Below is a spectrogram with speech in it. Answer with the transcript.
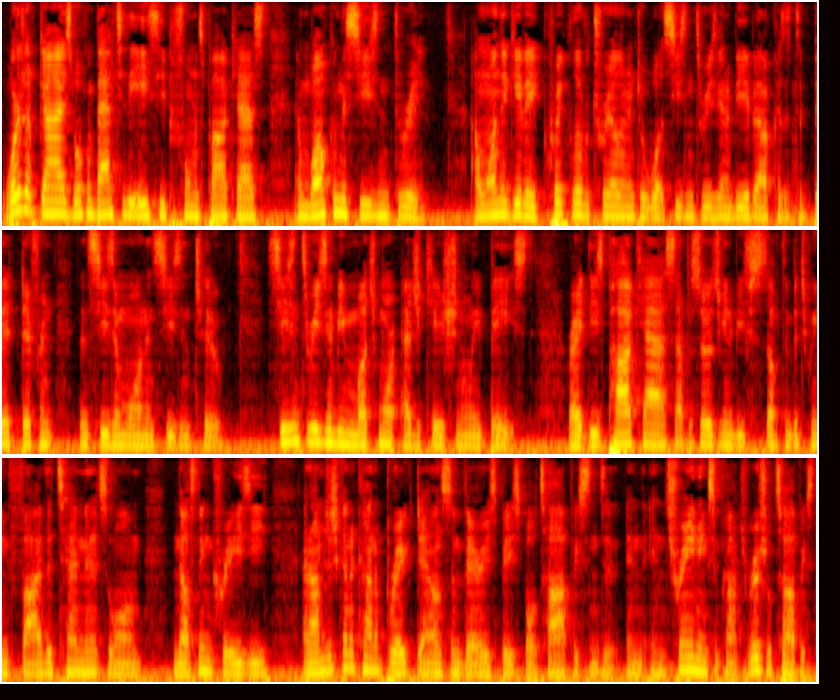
What is up, guys? Welcome back to the AC Performance Podcast, and welcome to Season 3. I wanted to give a quick little trailer into what Season 3 is going to be about because it's a bit different than Season 1 and Season 2. Season 3 is going to be much more educationally based, right? These podcast episodes are going to be something between 5 to 10 minutes long, nothing crazy, and I'm just going to kind of break down some various baseball topics into, in, in training, some controversial topics,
